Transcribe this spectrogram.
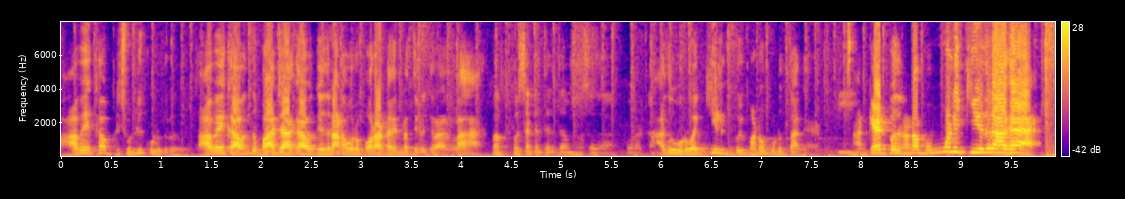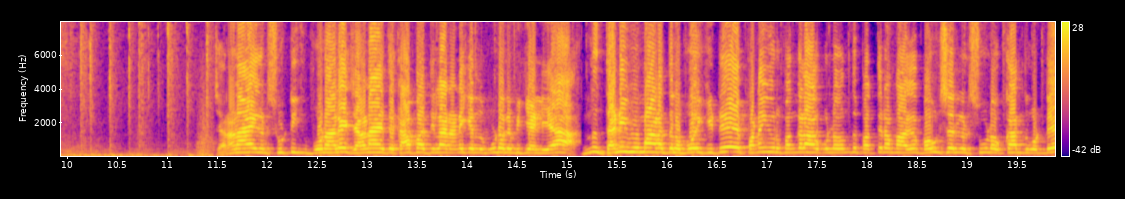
தாவேக்கா அப்படி சொல்லிக் கொடுக்கிறது தாவேக்கா வந்து பாஜகவுக்கு எதிரான ஒரு போராட்டத்தை நடத்தியிருக்கிறார்களா வக்பு சட்ட திருத்த மசோதா போராட்டம். அது ஒரு வக்கீலுக்கு போய் மனு கொடுத்தாங்க. நான் கேட்பது என்னன்னா மும்மொழிக்கு எதிராக. ஜனநாயகன் ஷூட்டிங் போனாலே ஜனநாயகத்தை காப்பாத்திலாம் நினைக்கிறது மூட நம்பிக்கை இல்லையா? இன்னும் தனி விமானத்துல போய்கிட்டு பனையூர் பங்களாவுக்குள்ள வந்து பத்திரமாக பவுன்சர்கள் சூழ உட்கார்ந்து கொண்டு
